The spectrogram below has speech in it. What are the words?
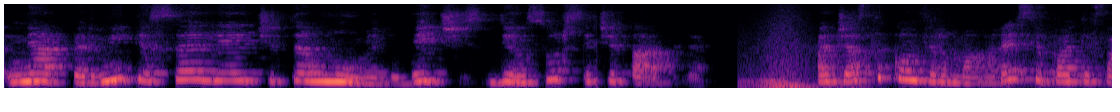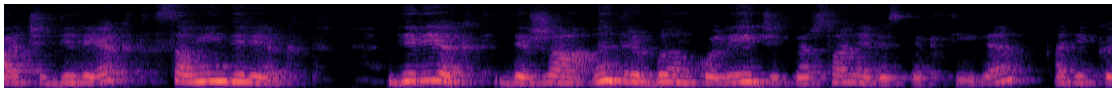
ne-ar permite să le cităm numele, deci din surse citabile. Această confirmare se poate face direct sau indirect. Direct, deja întrebăm colegii persoanei respective, adică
